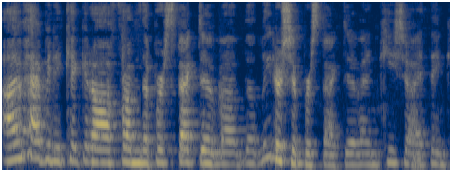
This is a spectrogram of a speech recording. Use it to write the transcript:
I'm happy to kick it off from the perspective of the leadership perspective. And Keisha, I think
